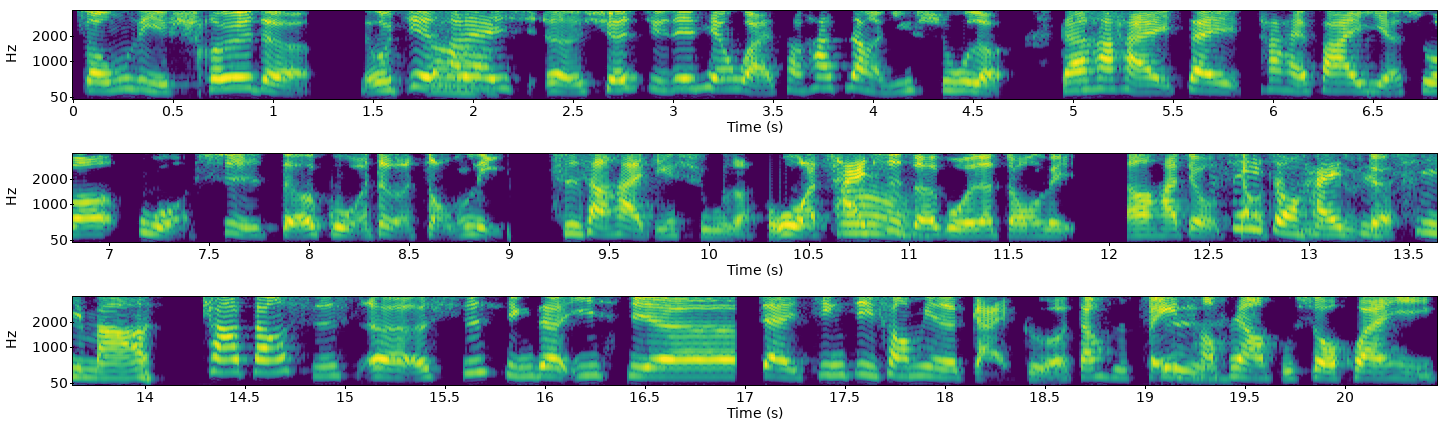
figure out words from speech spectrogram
总理 Schröder，我记得他在呃选举那天晚上，他实际上已经输了，但是他还在，他还发言说我是德国的总理。事实上他已经输了，我才是德国的总理。然后他就是一种孩子气吗？他当时呃施行的一些在经济方面的改革，当时非常非常不受欢迎。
